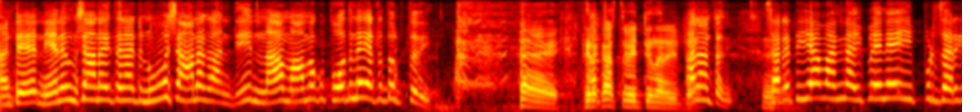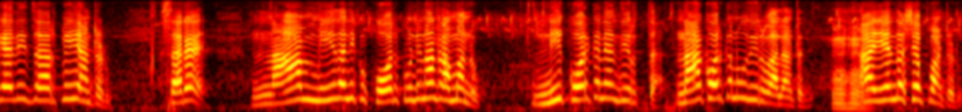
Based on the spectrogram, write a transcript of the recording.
అంటే నేనెందుకు షాన్ అవుతానంటే నువ్వు షాన గాంధీ నా మామకు పోతునే ఎట్లా దొరుకుతుంది? తిరకాస్త పెట్టిందని అని అంటది. సరే తీయవన్నీ అయిపోయినాయి ఇప్పుడు జరిగేది జరిపి అంటాడు. సరే నా మీద నీకు కోరిక ఉండి నన్ను రమ్మన్నావు. నీ కోరిక నేను తీరుతా. నా కోరిక నువ్వు తీరవాలి అంటది. మ్హూ. "ఆ, ఏందో చెప్పు అంటాడు.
